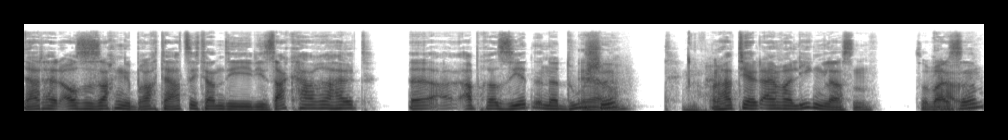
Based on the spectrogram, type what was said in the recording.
der hat halt auch so Sachen gebracht, der hat sich dann die, die Sackhaare halt äh, abrasiert in der Dusche und hat die halt einfach liegen lassen. So, weißt du?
